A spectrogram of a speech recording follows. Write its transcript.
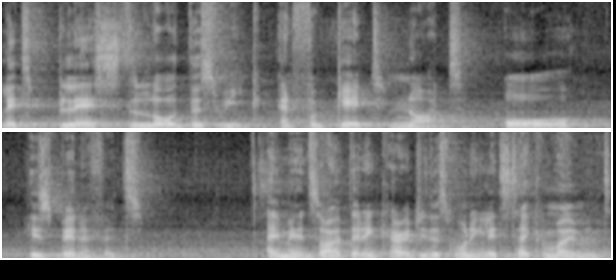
Let's bless the Lord this week and forget not all his benefits. Amen. So I hope that encouraged you this morning. Let's take a moment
